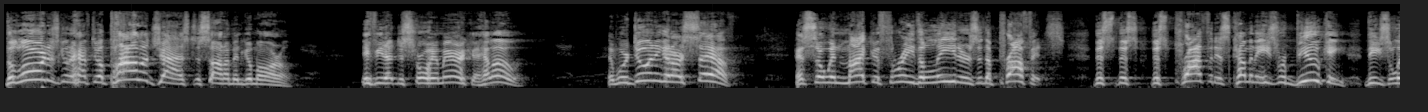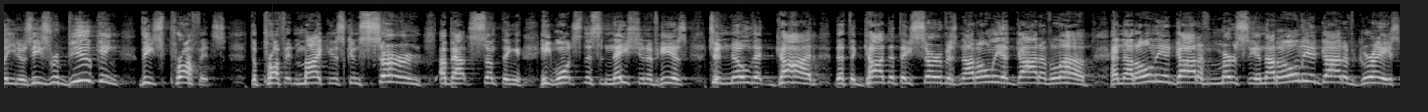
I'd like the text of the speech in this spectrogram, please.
The Lord is going to have to apologize to Sodom and Gomorrah if he doesn't destroy America. Hello? And we're doing it ourselves. And so in Micah 3, the leaders and the prophets this, this, this prophet is coming and he's rebuking these leaders. He's rebuking these prophets. The prophet Micah is concerned about something. He wants this nation of his to know that God, that the God that they serve is not only a God of love and not only a God of mercy and not only a God of grace,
